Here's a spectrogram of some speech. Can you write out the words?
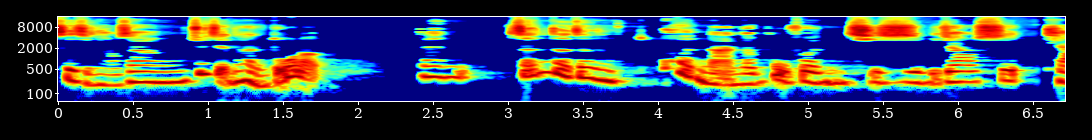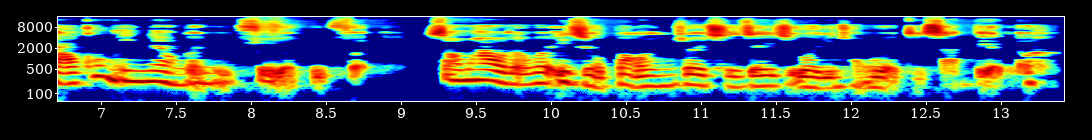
事情好像就简单很多了，但。真的，真的困难的部分其实比较是调控音量跟语速的部分。上号的会一直有爆音，所以其实这一集我已经重录了第三遍了。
